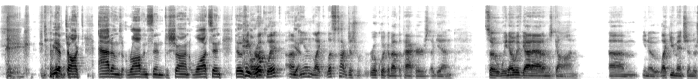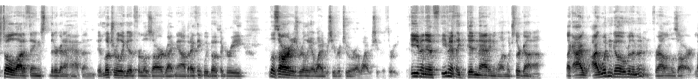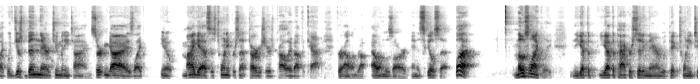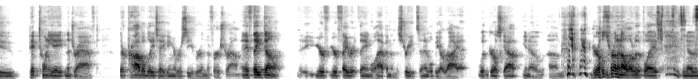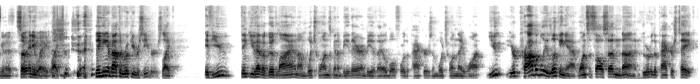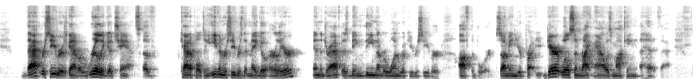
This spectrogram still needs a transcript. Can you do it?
we have talked Adams, Robinson, Deshaun Watson. Those hey, are, real quick, um, yeah. Ian. Like, let's talk just real quick about the Packers again. So we know we've got Adams gone. Um, you know, like you mentioned, there's still a lot of things that are going to happen. It looks really good for Lazard right now, but I think we both agree Lazard is really a wide receiver two or a wide receiver three. Even if even if they didn't add anyone, which they're gonna, like I I wouldn't go over the moon for Allen Lazard. Like we've just been there too many times. Certain guys, like you know, my guess is 20% target share is probably about the cap for Allen Allen Lazard and his skill set. But most likely, you got the you got the Packers sitting there with pick 22, pick 28 in the draft. They're probably taking a receiver in the first round. And if they don't, your your favorite thing will happen in the streets and it will be a riot with Girl Scout, you know, um, girls running all over the place. You know, they're gonna. So anyway, like thinking about the rookie receivers, like if you think you have a good line on which one's going to be there and be available for the Packers and which one they want, you you're probably looking at once it's all said and done, and whoever the Packers take, that receiver is going to have a really good chance of catapulting even receivers that may go earlier in the draft as being the number one rookie receiver off the board. So I mean, you're Garrett Wilson right now is mocking ahead of.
